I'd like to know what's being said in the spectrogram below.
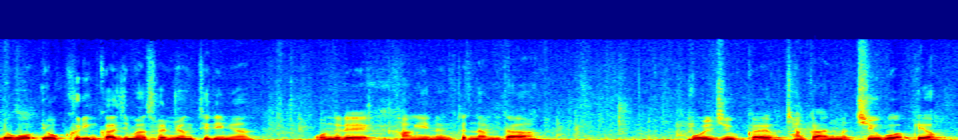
요거 요 그림까지만 설명드리면 오늘의 강의는 끝납니다. 뭘 지울까요? 잠깐만 지우고 갈게요.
